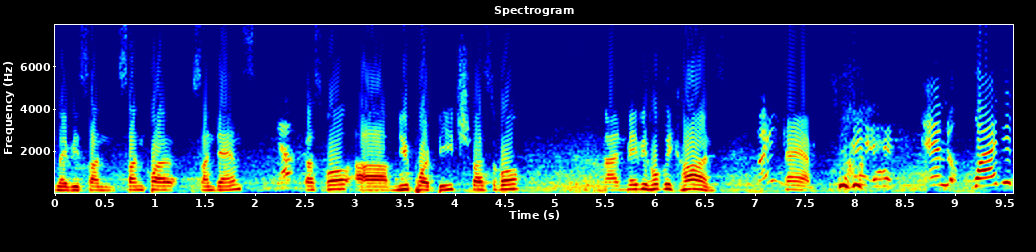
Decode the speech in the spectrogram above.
maybe Sun, Sun Sundance Yep. Festival, um, Newport Beach Festival, and maybe hopefully Cannes. Right. Can. and why did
